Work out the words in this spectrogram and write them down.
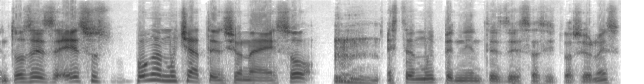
Entonces, eso, pongan mucha atención a eso, estén muy pendientes de esas situaciones.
